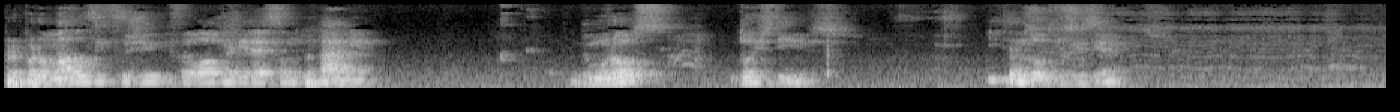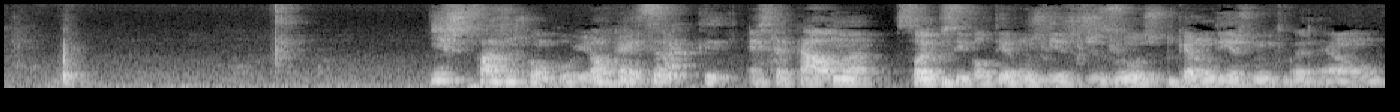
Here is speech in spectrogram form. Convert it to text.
Preparou malas e fugiu e foi logo na direção de Betânia. Demorou-se dois dias. E temos outros exemplos. Isto faz-nos concluir, ok, será que esta calma só é possível ter nos dias de Jesus, porque eram dias muito, eram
